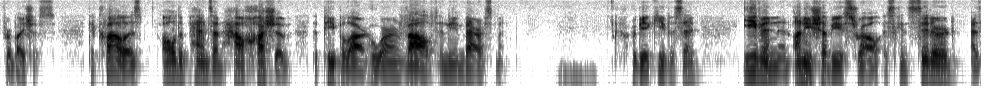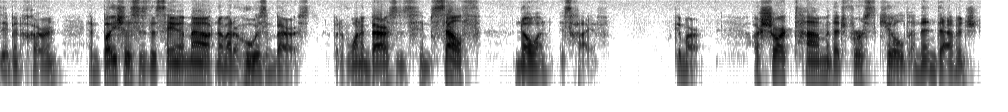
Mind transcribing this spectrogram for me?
for baishas. The klal is, all depends on how chashav the people are who are involved in the embarrassment. Rabbi Akiva said, even an ani shabi Yisrael is considered as a ben charon, and baishas is the same amount no matter who is embarrassed. But if one embarrasses himself, no one is chayiv. Gemara. A short tam that first killed and then damaged,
